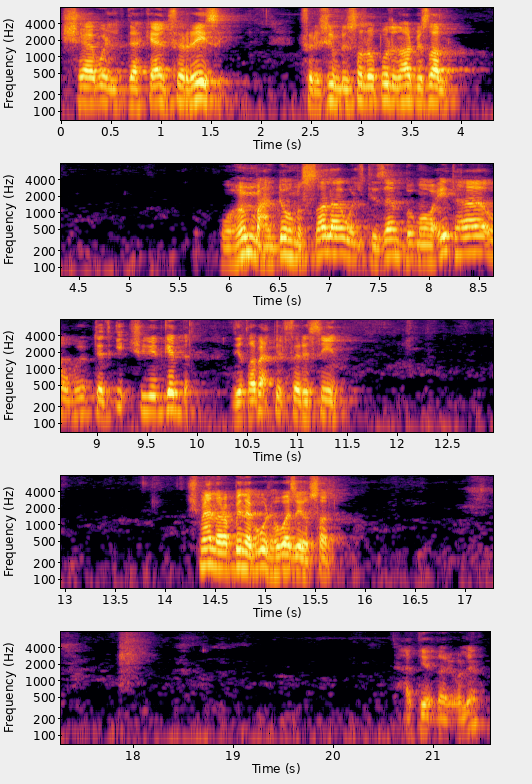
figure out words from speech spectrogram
شاول ده كان فريسي الفريسيين بيصلوا طول النهار بيصلوا وهم عندهم الصلاة والالتزام بمواعيدها وبتدقيق شديد جدا. دي طبيعة الفريسين اشمعنى ربنا بيقول هو زي يصلي حد يقدر يقول لنا؟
